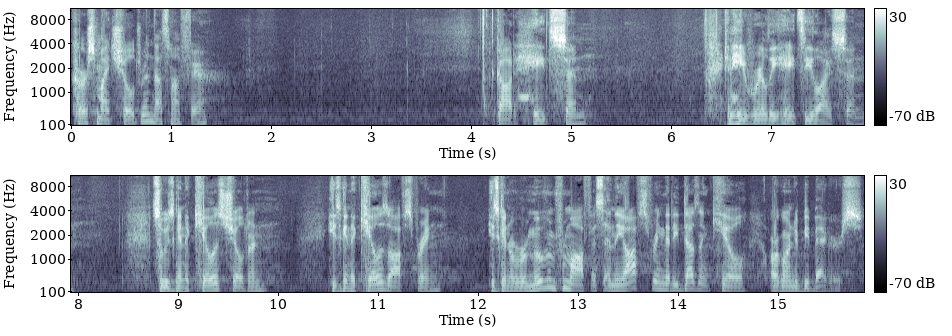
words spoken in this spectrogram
Curse my children? That's not fair. God hates sin. And he really hates Eli's sin. So he's going to kill his children, he's going to kill his offspring, he's going to remove him from office, and the offspring that he doesn't kill are going to be beggars.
